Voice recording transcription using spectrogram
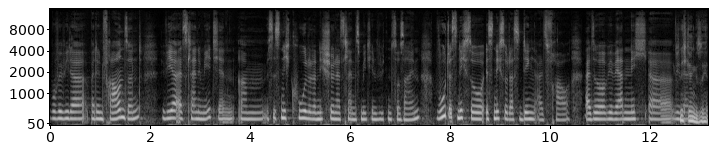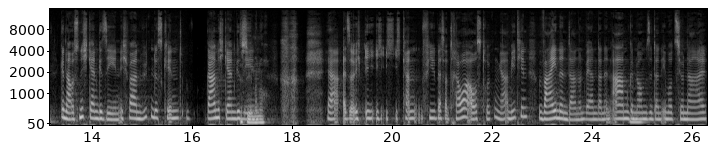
wo wir wieder bei den Frauen sind, wir als kleine Mädchen, ähm, es ist nicht cool oder nicht schön, als kleines Mädchen wütend zu sein. Wut ist nicht so, ist nicht so das Ding als Frau. Also wir werden nicht. Äh, wir ist nicht werden, gern gesehen. Genau, ist nicht gern gesehen. Ich war ein wütendes Kind, gar nicht gern gesehen. Ist sie immer noch. Ja, also ich, ich, ich, ich kann viel besser Trauer ausdrücken. Ja, Mädchen weinen dann und werden dann in den Arm mhm. genommen, sind dann emotional.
